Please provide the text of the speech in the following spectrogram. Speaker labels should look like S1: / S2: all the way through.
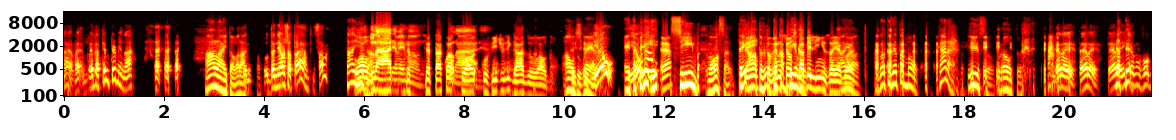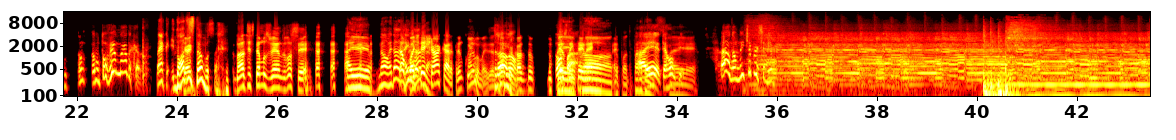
S1: Ah, vai, vai dar tempo de terminar.
S2: Ah lá, então, vai lá.
S1: O Daniel já tá, sabe?
S2: Tá aí.
S3: O Aldo
S2: já.
S3: na área, meu irmão.
S4: Você tá com, a-
S3: Tô
S4: com o,
S3: área.
S4: com o vídeo ligado, Aldo.
S2: Aldo, é.
S1: Eu?
S2: É, tá
S1: Eu
S2: peri-
S1: não.
S4: É.
S2: Sim, nossa. Tre...
S4: Sim,
S2: ah, tô,
S4: tô
S2: vendo
S4: vendo
S2: teu
S4: seus cabelinhos aí
S2: Aí,
S4: agora.
S2: ó. Agora tô vendo tua mão. Cara, isso, pronto.
S1: Pera aí, pera aí, pera aí,
S2: te-
S1: que eu não vou. Eu, eu não tô vendo nada, cara.
S2: É, nós
S4: Já-
S2: estamos.
S4: Nós estamos vendo você.
S2: Aí, não, ainda
S4: Não,
S2: aí
S4: pode
S2: nada.
S4: deixar, cara, tranquilo, mas é
S1: Não,
S4: só
S1: não.
S4: por causa do, do preço
S1: Opa.
S4: da internet.
S2: Pronto, pronto. Parabéns.
S1: Aê, interrompi.
S2: Aê.
S1: Ah, não, nem tinha percebido.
